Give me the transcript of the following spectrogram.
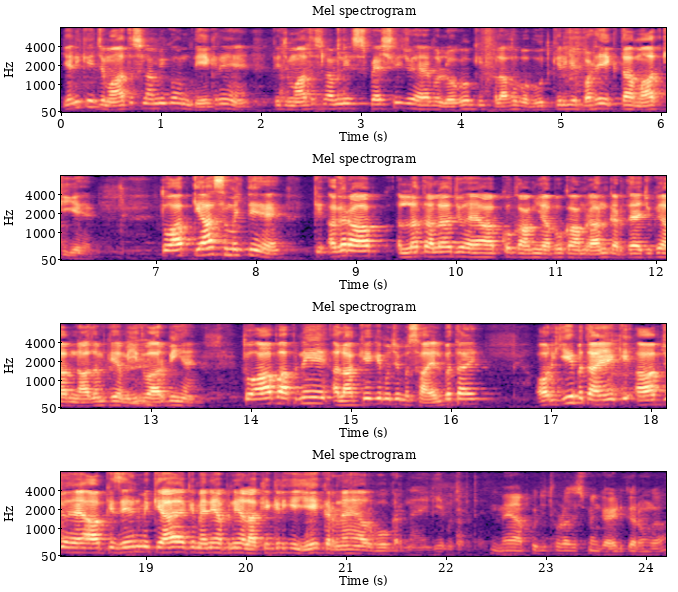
यानी कि जमात इस्लामी को हम देख रहे हैं कि जमात इस्लामी ने स्पेशली जो है वो लोगों की फलाह बबूद के लिए बड़े इकदाम किए हैं। तो आप क्या समझते हैं कि अगर आप, अल्लाह ताला जो है आपको कामयाब व कामरान करता है, चूँकि आप नाजम के उम्मीदवार भी हैं तो आप अपने इलाके के मुझे मसाइल बताएँ और ये बताएँ कि आप जो है आपके जहन में क्या है कि मैंने अपने इलाके के लिए ये करना है और वो करना है, ये मुझे बताएँ। मैं आपको जी थोड़ा सा इसमें गाइड करूँगा।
